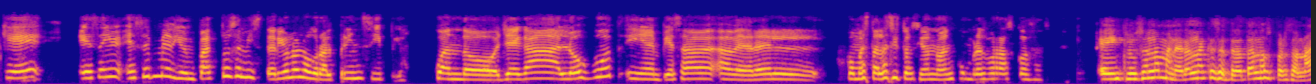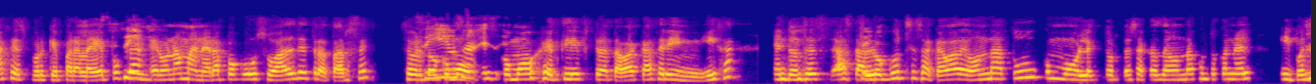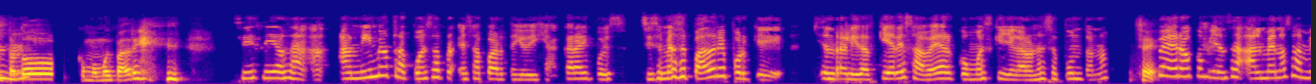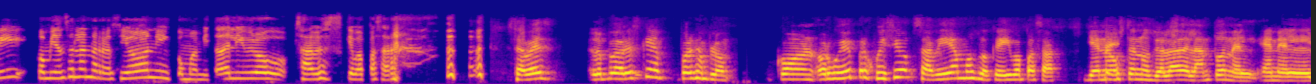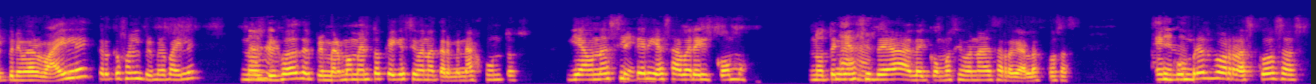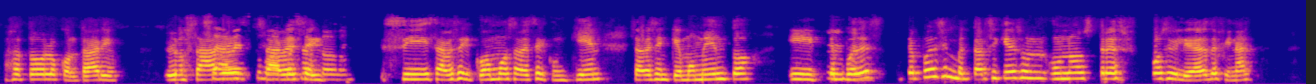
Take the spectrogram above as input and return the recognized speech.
que ese, ese medio impacto, ese misterio lo logró al principio, cuando llega a Lockwood y empieza a ver el cómo está la situación, ¿no? En Cumbres Borrascosas. E incluso en la manera en la que se tratan los personajes, porque para la época era una manera poco usual de tratarse sobre todo como, como Heathcliff trataba a Catherine hija. Entonces, hasta Lockwood se sacaba de onda. Tú, como lector, te sacas de onda junto con él y pues está todo como muy padre. Sí, sí, o sea, a, mí me atrapó esa, esa parte. Yo dije, ah, caray, pues sí se me hace padre porque en realidad quiere saber cómo es que llegaron a ese punto, ¿no? Sí. Pero comienza, al menos a mí, comienza la narración y como a mitad del libro sabes qué va a pasar. ¿Sabes? Lo peor es que, por ejemplo, con Orgullo y Perjuicio sabíamos lo que iba a pasar. Jane Austen nos dio el adelanto en el, en el primer baile, creo que fue en el primer baile. Nos dijo desde el primer momento que ellos iban a terminar juntos. Y aún así quería saber el cómo. No tenías idea de cómo se iban a desarrollar las cosas. En Cumbres Borrascosas pasa todo lo contrario. Lo sabes, sabes, el, sí, sabes el cómo, sabes el con quién, sabes en qué momento, y te puedes te puedes inventar si quieres unos tres posibilidades de final,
